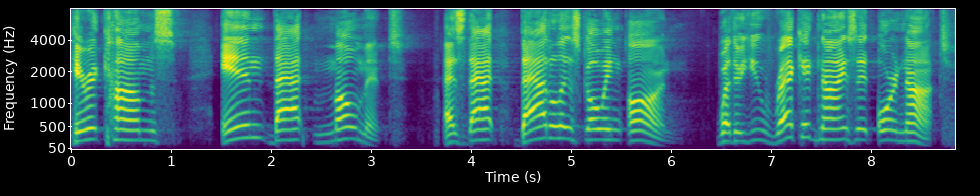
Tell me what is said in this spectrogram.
here it comes. In that moment, as that battle is going on, whether you recognize it or not,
